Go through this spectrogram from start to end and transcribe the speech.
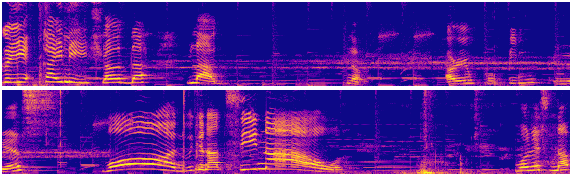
Kylie, show the vlog. No. Are you pooping? Yes. Von, we cannot see now. Von, let's not.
